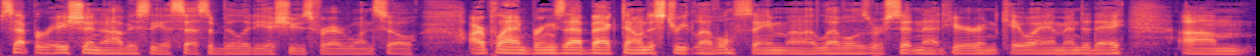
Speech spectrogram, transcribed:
separation, obviously accessibility issues for everyone. So our plan brings that back down to street level, same uh, level as we're sitting at here in KYMN today, um,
